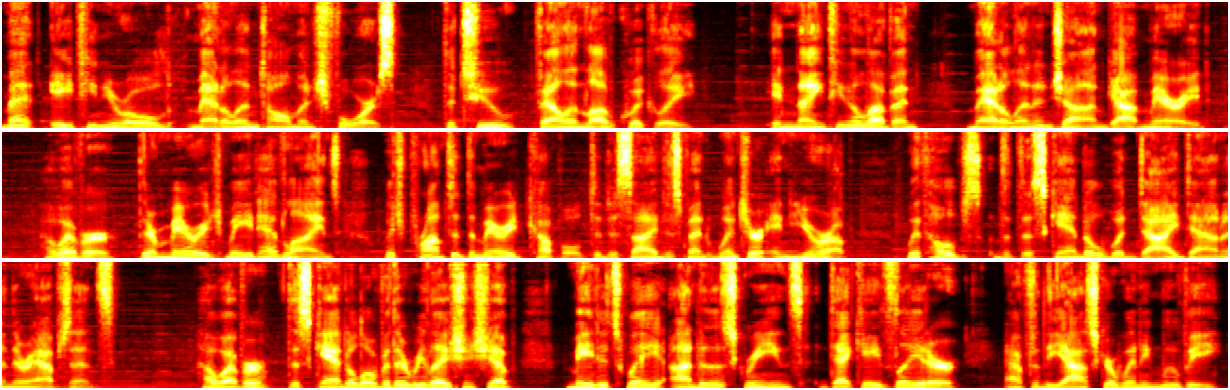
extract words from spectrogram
met 18 year old Madeleine Talmage Force. The two fell in love quickly. In 1911, Madeleine and John got married. However, their marriage made headlines, which prompted the married couple to decide to spend winter in Europe with hopes that the scandal would die down in their absence. However, the scandal over their relationship made its way onto the screens decades later after the Oscar winning movie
